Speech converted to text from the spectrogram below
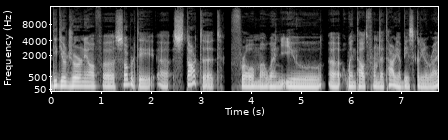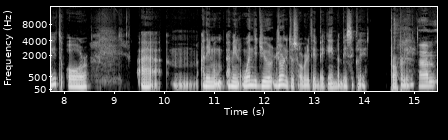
did your journey of uh, sobriety uh, started from uh, when you uh, went out from that area, basically, right? Or uh, mm, I mean, I mean, when did your journey to sobriety begin, basically? Properly? Um,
